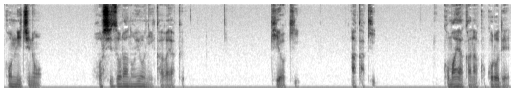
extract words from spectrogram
今日の星空のように輝く清き赤き細やかな心で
